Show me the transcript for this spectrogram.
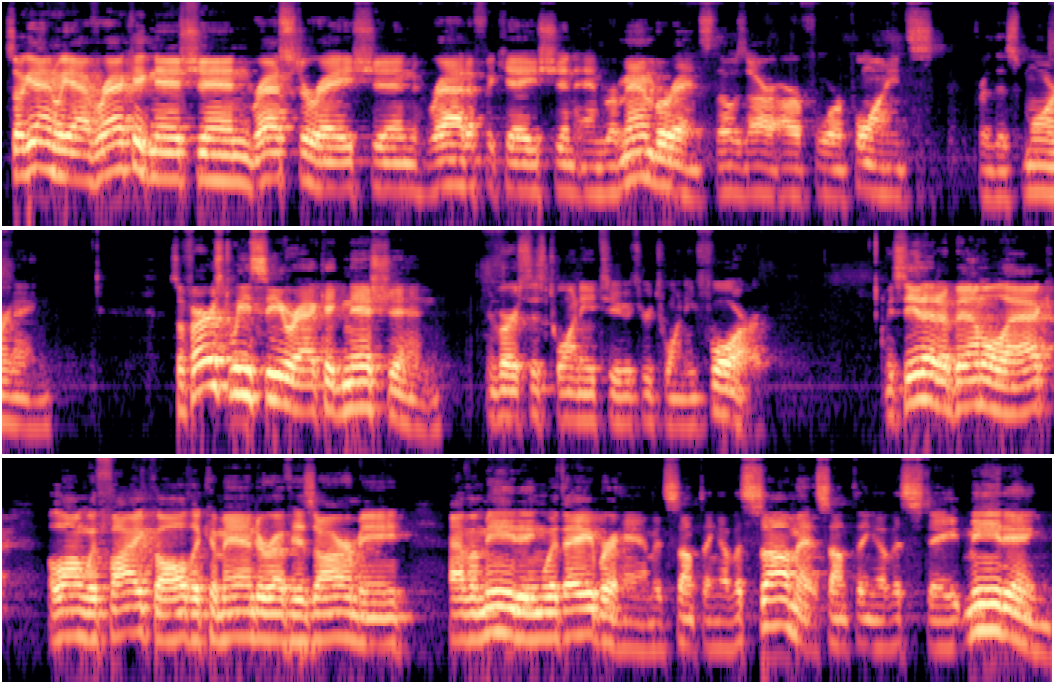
So again, we have recognition, restoration, ratification, and remembrance. Those are our four points for this morning. So first we see recognition in verses 22 through 24. We see that Abimelech, along with Phicol, the commander of his army, have a meeting with Abraham. It's something of a summit, something of a state meeting.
